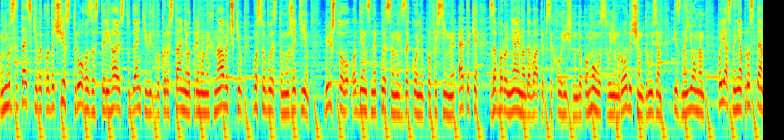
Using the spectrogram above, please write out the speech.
Університетські викладачі строго застерігають студентів від використання отриманих навичків в особистому житті. Більш того, один з неписаних законів професійної етики забороняє надавати психологічну допомогу своїм родичам, друзям і знайомим. Пояснення просте:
